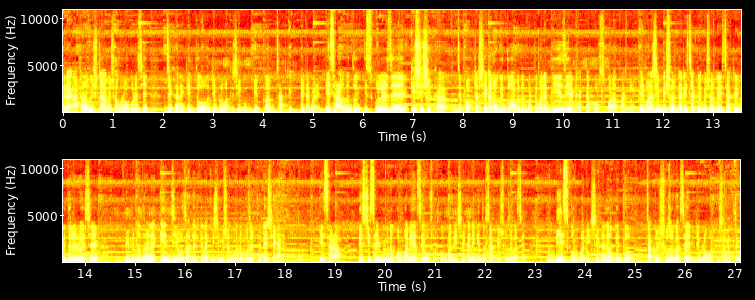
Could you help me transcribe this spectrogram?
প্রায় আঠারো বিশটা আমি সংগ্রহ করেছি, যেখানে কিন্তু ডিপ্লোমা কৃষিবিদগণ চাকরি পেতে পারে। এছাড়াও কিন্তু স্কুলের যে কৃষি শিক্ষার যে পথটা সেখানেও কিন্তু আবেদন করতে পারে বিএজিএড একটা কোর্স করা থাকলে। এরপর আসি বেসরকারি চাকরি, বেসরকারি চাকরির ভিতরে রয়েছে বিভিন্ন ধরনের এনজিও যাদের কিনা কৃষি বিষয়ক বিভিন্ন প্রজেক্ট থাকে সেখানে। এছাড়া পেস্টিসাইড বিভিন্ন কোম্পানি আছে, ওষুধ কোম্পানি সেখানে কিন্তু চাকরির সুযোগ আছে। বীজ কোম্পানি সেখানেও কিন্তু চাকরির সুযোগ আছে ডিপ্লোমা কৃষিবিদদের।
